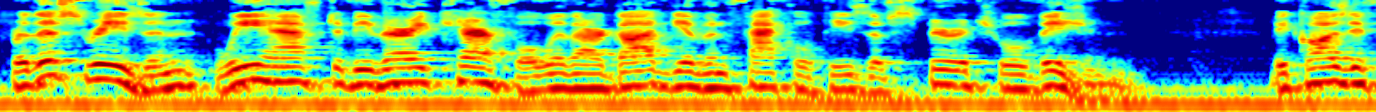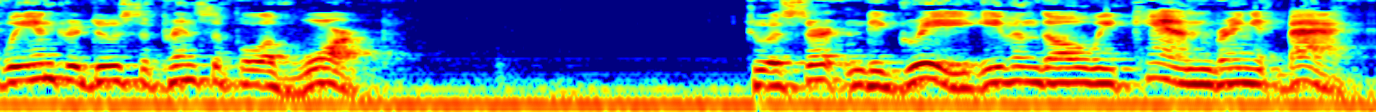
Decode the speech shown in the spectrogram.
for this reason, we have to be very careful with our God-given faculties of spiritual vision. Because if we introduce the principle of warp to a certain degree, even though we can bring it back,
